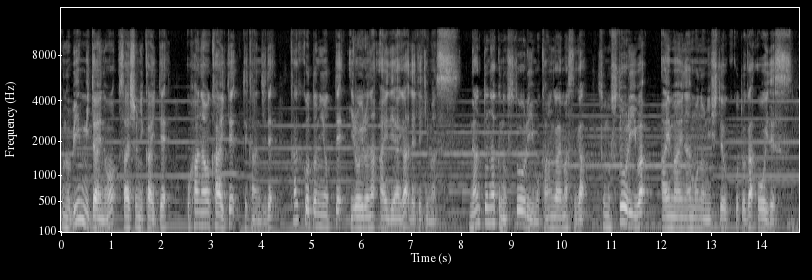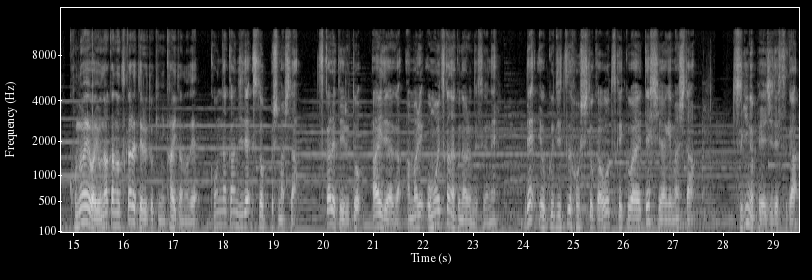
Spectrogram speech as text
この瓶みたいのを最初に書いてお花を描いてって感じで書くことによっていろいろなアイデアが出てきます。なんとなくのストーリーも考えますがそのストーリーは曖昧なものにしておくことが多いです。この絵は夜中の疲れてる時に描いたのでこんな感じでストップしました。疲れているとアイデアがあまり思いつかなくなるんですよね。で翌日星とかを付け加えて仕上げました。次のページですが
